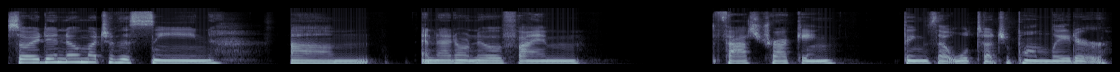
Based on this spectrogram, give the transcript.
So I didn't know much of the scene. Um, and I don't know if I'm fast tracking things that we'll touch upon later.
